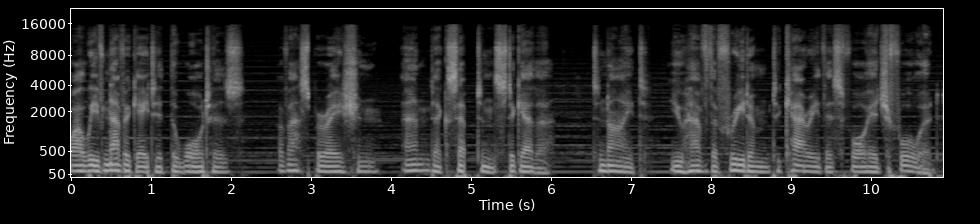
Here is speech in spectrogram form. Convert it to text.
while we've navigated the waters of aspiration and acceptance together. Tonight, you have the freedom to carry this voyage forward,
